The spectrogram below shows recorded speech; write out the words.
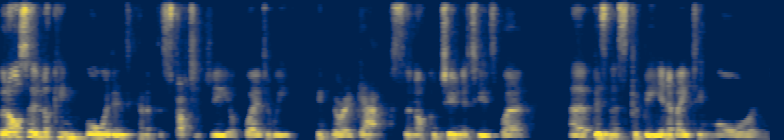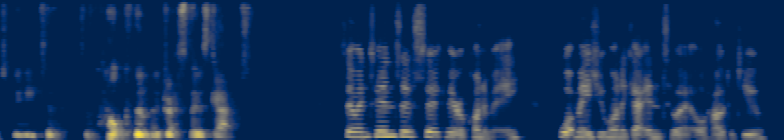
but also looking forward into kind of the strategy of where do we think there are gaps and opportunities where uh, business could be innovating more and we need to sort of help them address those gaps. So, in terms of circular economy, what made you want to get into it, or how did you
